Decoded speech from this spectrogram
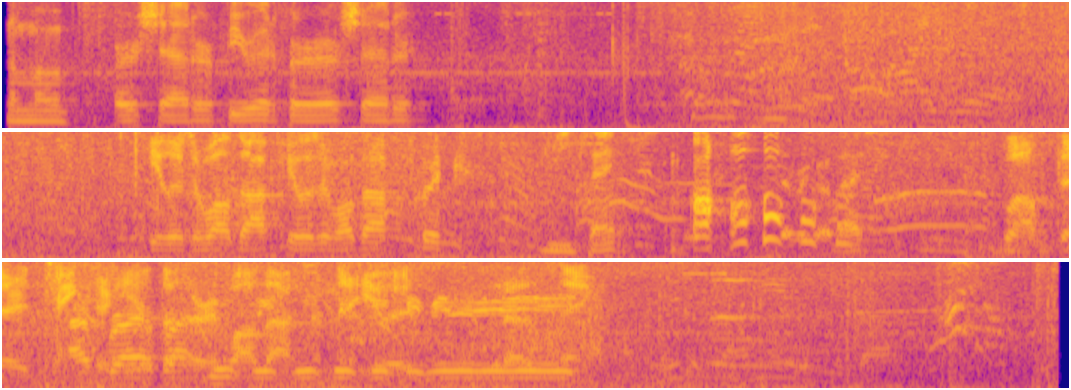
I'm a Earth Shatter. Be ready for Earth Shatter. Healers are walled off, healers are walled off, quick. Me tanks. There we go, nice. Well, the tanks are healed they're bro, walled off from the healers, what I was saying.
